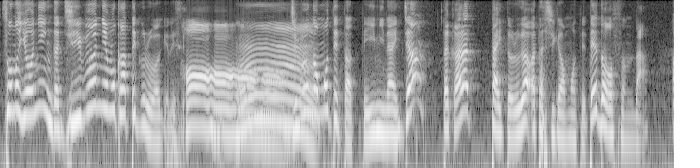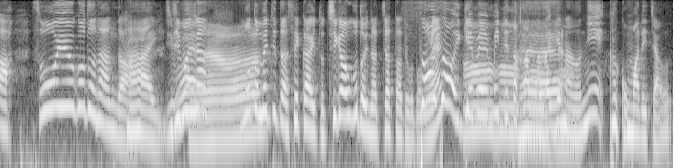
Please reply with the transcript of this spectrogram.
その4人が自分に向かってくるわけですよ。自分がモテたって意味ないじゃん。だからタイトルが「私がモテてどうすんだ。あそういうことなんだ。はい。自分自分が求めてた世界と違うことになっちゃったってことそうねそうイケメン見てたかっただけなのに囲まれちゃう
